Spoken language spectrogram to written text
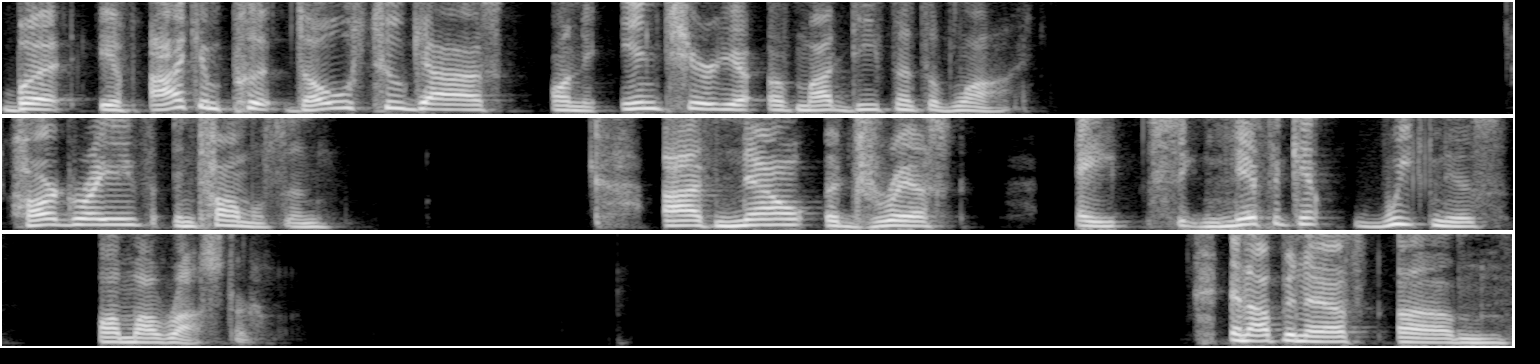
But if I can put those two guys on the interior of my defensive line, Hargrave and Tomlinson, I've now addressed a significant weakness on my roster. And I've been asked um,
